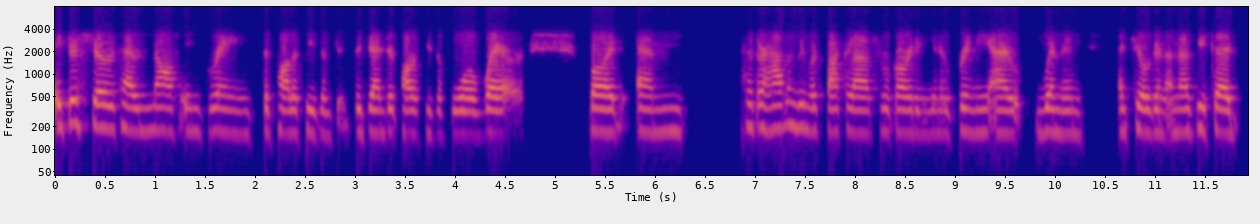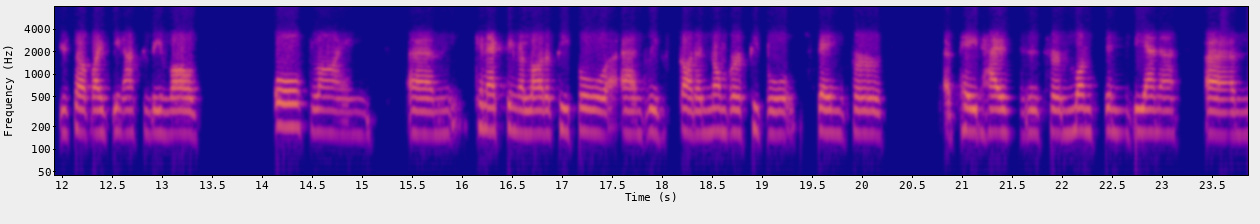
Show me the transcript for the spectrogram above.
It just shows how not ingrained the policies of the gender policies of war were. But um, so there hasn't been much backlash regarding, you know, bringing out women and children. And as you said yourself, I've been actively involved offline, um, connecting a lot of people, and we've got a number of people staying for uh, paid houses for months in Vienna. Um,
